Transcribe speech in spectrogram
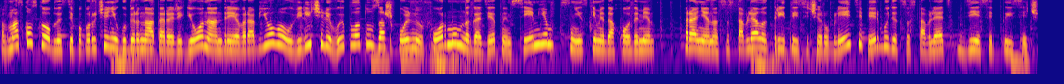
В Московской области по поручению губернатора региона Андрея Воробьева увеличили выплату за школьную форму многодетным семьям с низкими доходами. Ранее она составляла 3 тысячи рублей, теперь будет составлять 10 тысяч.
